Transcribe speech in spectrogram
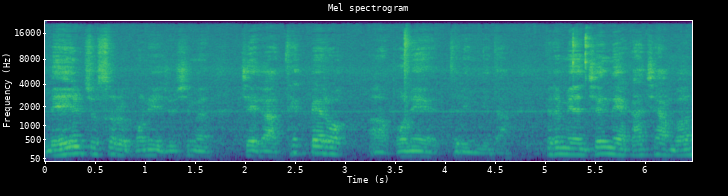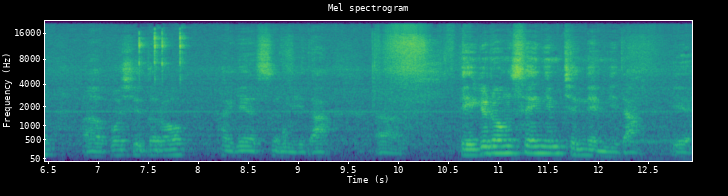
메일 주소를 보내주시면 제가 택배로 어, 보내드립니다. 그러면 정례 같이 한번 어, 보시도록 하겠습니다. 어, 배규롱 선생님 정례입니다. 예.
